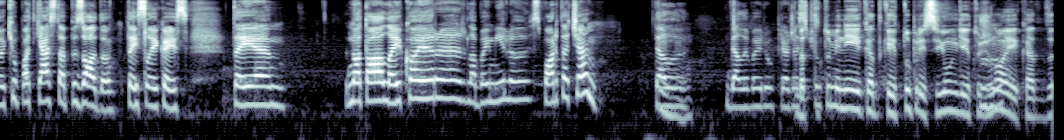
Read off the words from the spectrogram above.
jokių podcast'o epizodų tais laikais. Tai e, nuo to laiko ir labai myliu sportą čia. Dėl, mhm dėl įvairių priežasčių. Bet tu minėjai, kad kai tu prisijungiai, tu mhm. žinojai, kad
